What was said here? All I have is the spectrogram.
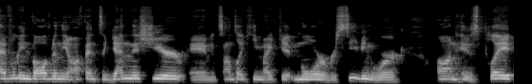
heavily involved in the offense again this year, and it sounds like he might get more receiving work on his plate.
